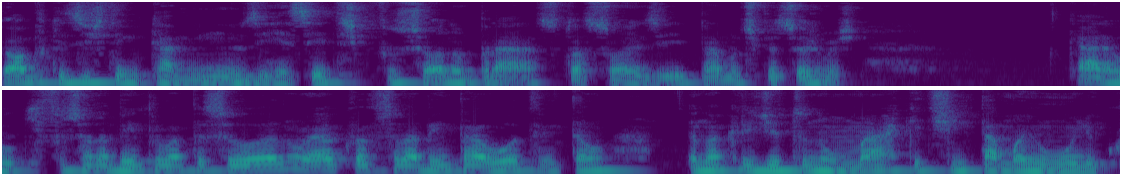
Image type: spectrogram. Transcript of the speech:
É óbvio que existem caminhos e receitas que funcionam para situações e para muitas pessoas, mas, cara, o que funciona bem para uma pessoa não é o que vai funcionar bem para outra. Então, eu não acredito num marketing tamanho único.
